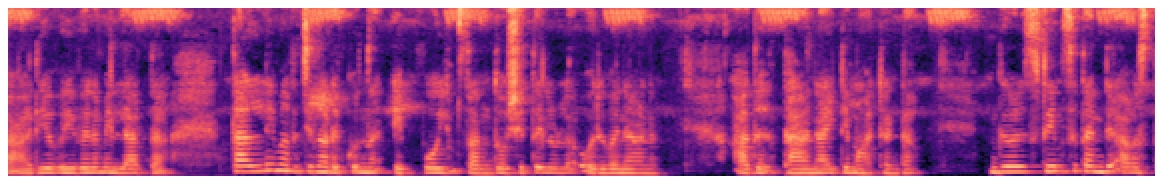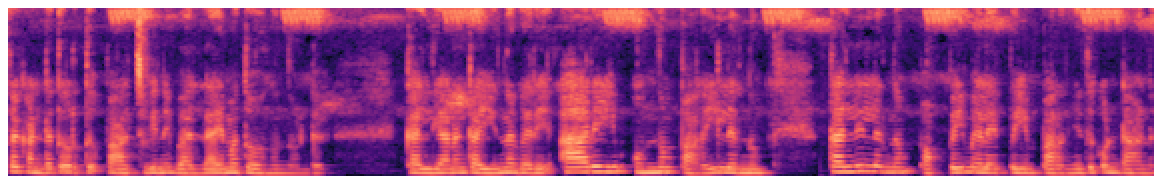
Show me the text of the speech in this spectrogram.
കാര്യവിവരമില്ലാത്ത തള്ളിമറിച്ച് നടക്കുന്ന എപ്പോഴും സന്തോഷത്തിലുള്ള ഒരുവനാണ്. അത് താനായിട്ട് മാറ്റണ്ട. ഗേൾസ് ടീംസ് തന്റെ അവസ്ഥ കണ്ടതോർത്ത് പാച്ചുവിന് വല്ലായ്മ തോന്നുന്നുണ്ട്. കല്യാണം കഴിയുന്നവരെ ആരെയും ഒന്നും പറയില്ലെന്നും തല്ലില്ലെന്നും പപ്പയും ഇളയപ്പയും പറഞ്ഞതുകൊണ്ടാണ്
